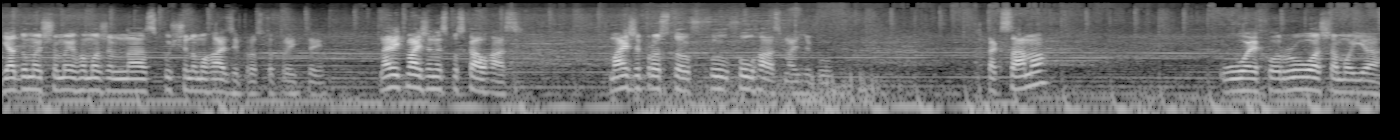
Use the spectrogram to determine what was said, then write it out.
Я думаю, що ми його можемо на спущеному газі просто пройти. Навіть майже не спускав газ. Майже просто фул, фул газ майже був. Так само. Ой, хороша моя.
